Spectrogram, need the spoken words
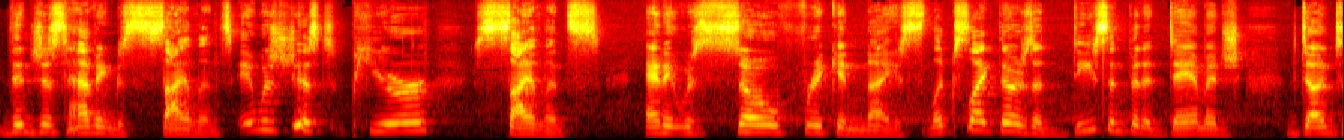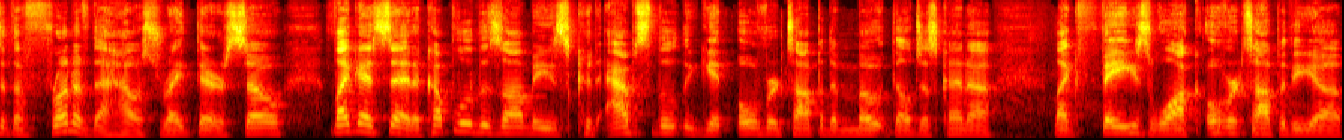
than just having silence. It was just pure silence and it was so freaking nice. Looks like there's a decent bit of damage done to the front of the house right there. So, like I said, a couple of the zombies could absolutely get over top of the moat. They'll just kind of like phase walk over top of the uh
